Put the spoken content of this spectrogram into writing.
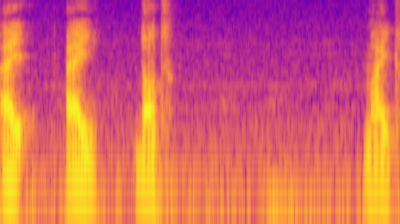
Ej, ej, Dot. Mike.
